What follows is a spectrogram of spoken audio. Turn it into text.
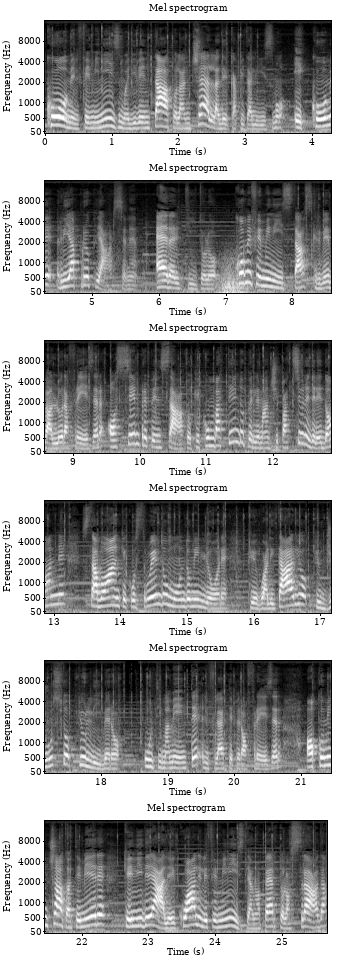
Come il femminismo è diventato l'ancella del capitalismo e come riappropriarsene era il titolo. Come femminista, scriveva allora Fraser, ho sempre pensato che combattendo per l'emancipazione delle donne stavo anche costruendo un mondo migliore, più egualitario, più giusto, più libero. Ultimamente, riflette però Fraser, ho cominciato a temere che gli ideali ai quali le femministe hanno aperto la strada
